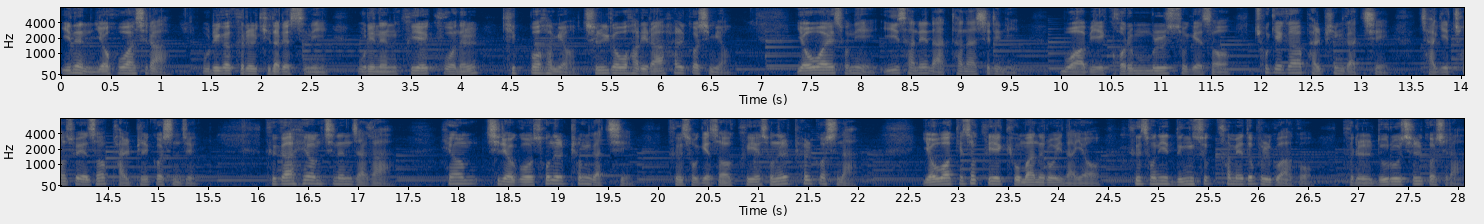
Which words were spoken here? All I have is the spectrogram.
이는 여호와시라. 우리가 그를 기다렸으니 우리는 그의 구원을 기뻐하며 즐거워하리라 할 것이며 여호와의 손이 이 산에 나타나시리니 모압이 거른 물 속에서 초계가 밟힌 같이 자기 처소에서 밟힐 것인즉 그가 헤엄치는 자가 헤엄치려고 손을 편 같이 그 속에서 그의 손을 펼 것이나 여호와께서 그의 교만으로 인하여 그 손이 능숙함에도 불구하고 그를 누르실 것이라.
